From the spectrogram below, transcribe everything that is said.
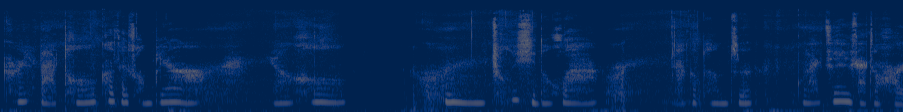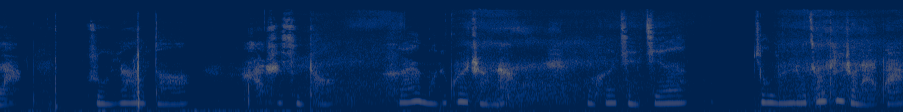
可以把头靠在床边啊，然后，嗯，冲洗的话，拿个盆子过来接一下就好啦。主要的还是洗头和按摩的过程呢。我和姐姐就轮流交替着来吧，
